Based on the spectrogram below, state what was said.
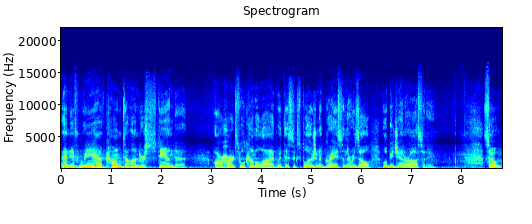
and if we have come to understand it, our hearts will come alive with this explosion of grace, and the result will be generosity. So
